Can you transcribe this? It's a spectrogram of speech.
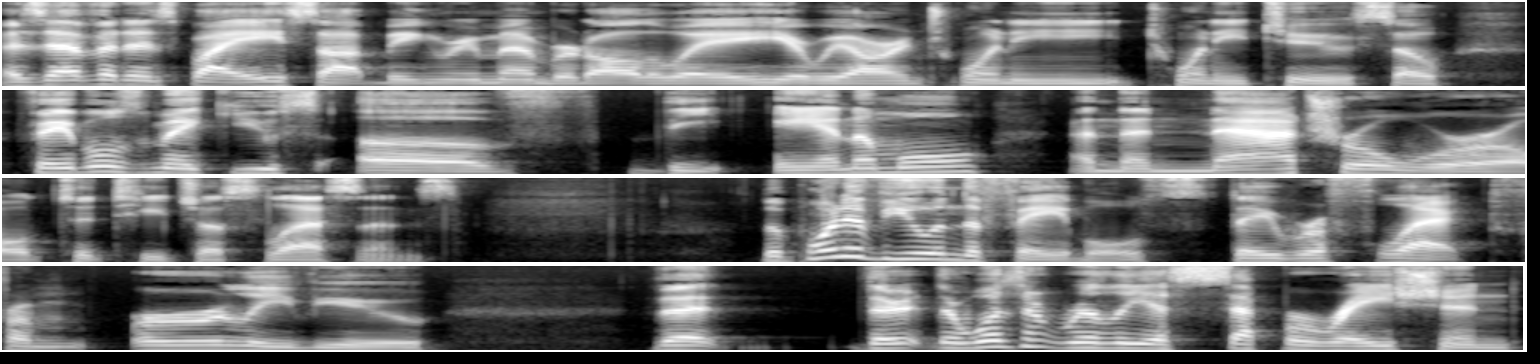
as evidenced by Aesop being remembered all the way here we are in 2022. So fables make use of the animal and the natural world to teach us lessons. The point of view in the fables, they reflect from early view that there, there wasn't really a separation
